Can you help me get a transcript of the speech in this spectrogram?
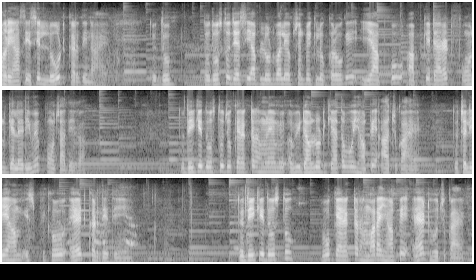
और यहाँ से इसे लोड कर देना है। तो दो तो दोस्तों जैसे ही आप लोड वाले ऑप्शन पे क्लिक करोगे, ये आपको आपके डायरेक्ट फ़ोन गैलरी में पहुँचा देगा। तो देखिए दोस्तों जो कैरेक्टर हमने अभी डाउनलोड किया था वो यहाँ पे आ चुका है। तो चलिए हम इस को ऐड कर देते हैं। तो देखिए दोस्तों, वो कैरेक्टर हमारा यहाँ पे ऐड हो चुका है।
